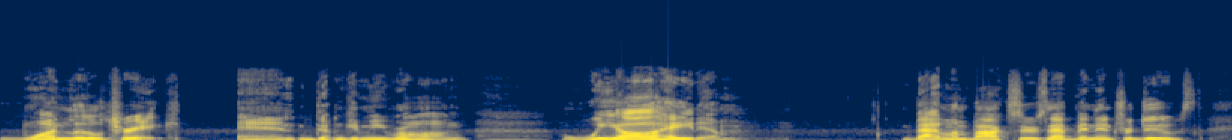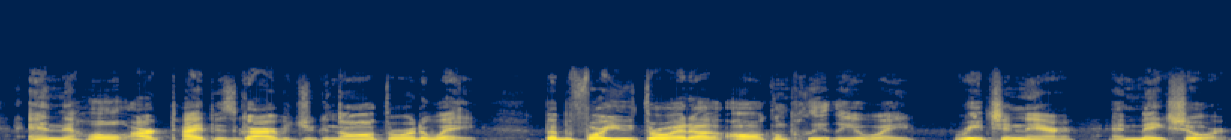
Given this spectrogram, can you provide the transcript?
one little trick. And don't get me wrong, we all hate him. Battling boxers have been introduced, and the whole archetype is garbage. You can all throw it away. But before you throw it all completely away, reach in there and make sure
